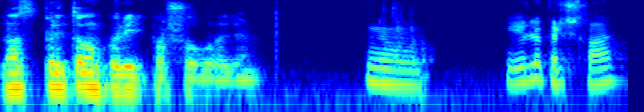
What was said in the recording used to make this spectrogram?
У нас притон курить пошел вроде. Ну, Юля пришла.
